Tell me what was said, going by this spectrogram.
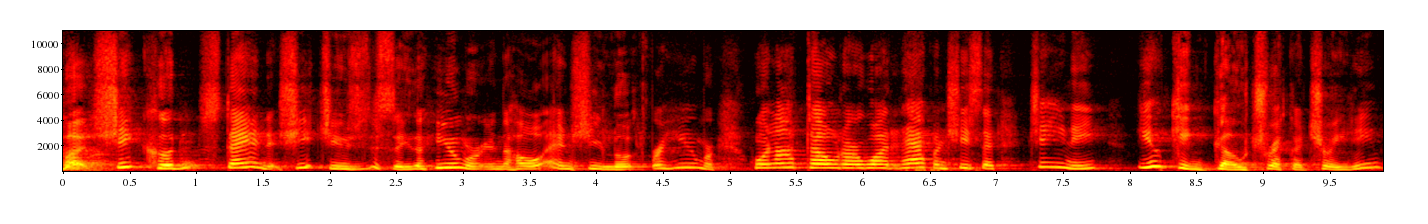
but she couldn't stand it. She chooses to see the humor in the whole, and she looked for humor. When I told her what had happened, she said, Jeanne, you can go trick or treating.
